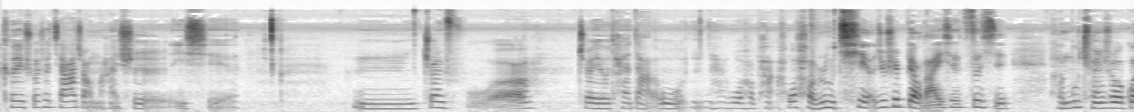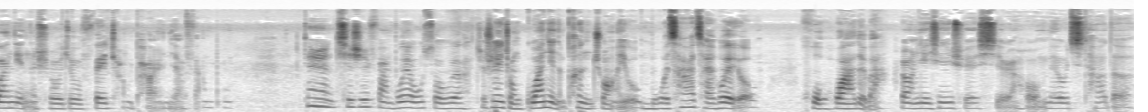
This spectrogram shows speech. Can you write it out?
可以说是家长嘛，还是一些，嗯，政府，这又太大了。我，我好怕，我好入气啊！就是表达一些自己很不成熟观点的时候，就非常怕人家反驳。但是其实反驳也无所谓啊，就是一种观点的碰撞，有摩擦才会有火花，对吧？让内心学习，然后没有其他的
